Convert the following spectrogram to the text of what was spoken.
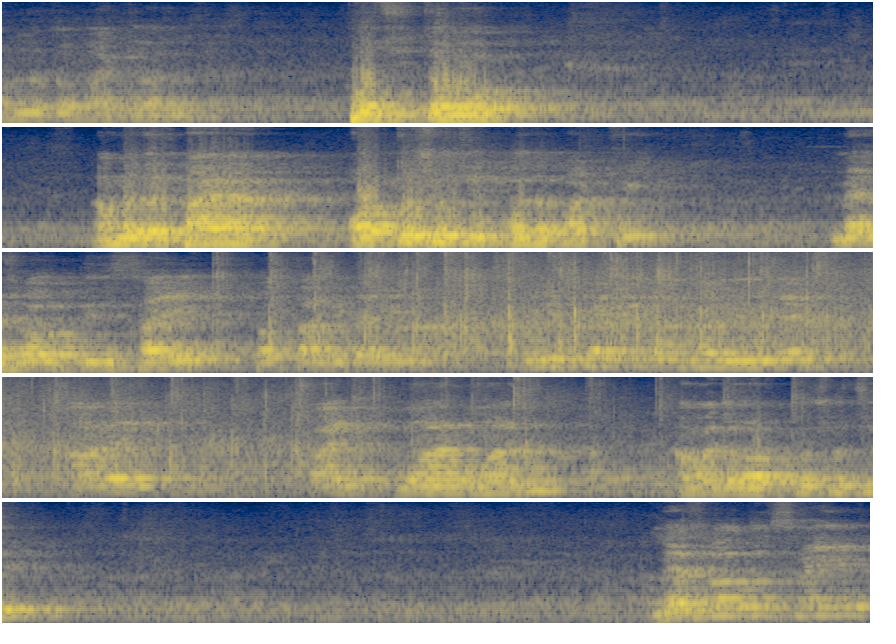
অন্যতম একজন পরিচিত মুখ আমাদের পায়রার অর্থ সচিব পদপ্রার্থী মেজবাউদ্দিন সাইদ, স্বত্বাধিকারী লিমিটেড আর আমাদের অর্থ সচিব মেজবাউদ্দিন সাইদ,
